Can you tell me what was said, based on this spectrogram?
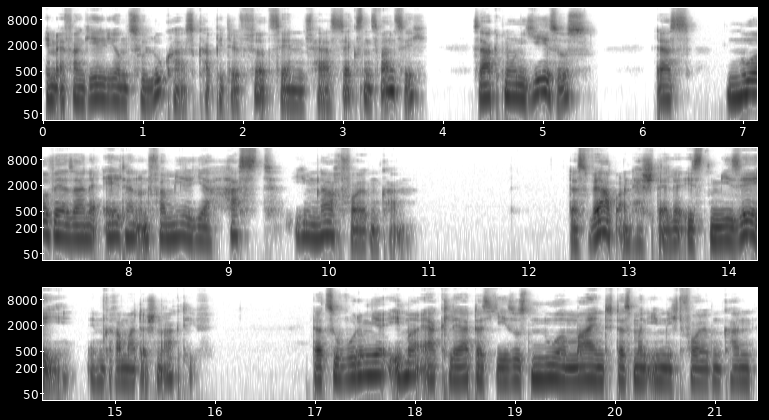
Im Evangelium zu Lukas Kapitel 14 Vers 26 sagt nun Jesus, dass nur wer seine Eltern und Familie hasst, ihm nachfolgen kann. Das Verb an der Stelle ist misei im grammatischen Aktiv. Dazu wurde mir immer erklärt, dass Jesus nur meint, dass man ihm nicht folgen kann,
